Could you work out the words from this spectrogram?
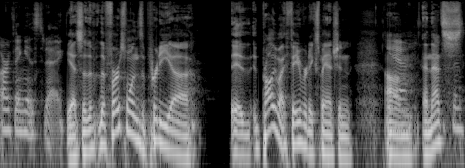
our thing is today. Yeah, so the the first one's a pretty uh it, probably my favorite expansion. Um Yeah. and that's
